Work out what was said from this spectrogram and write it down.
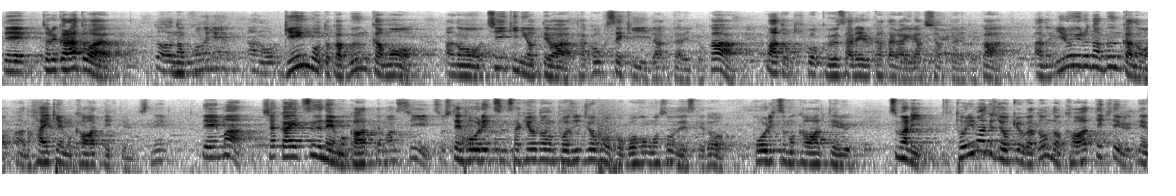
でそれからあとはあのこの辺あの言語とか文化もあの地域によっては多国籍だったりとか、まあ、あと帰国される方がいらっしゃったりとかあのいろいろな文化のあの背景も変わってきてるんですね。でまあ社会通念も変わってますしそして法律先ほどの個人情報保護法もそうですけど法律も変わっている。つまり取り巻く状況がどんどん変わってきている。で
